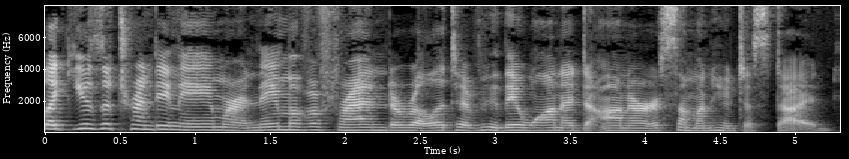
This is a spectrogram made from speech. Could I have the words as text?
like use a trendy name or a name of a friend or relative who they wanted to honor or someone who just died.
